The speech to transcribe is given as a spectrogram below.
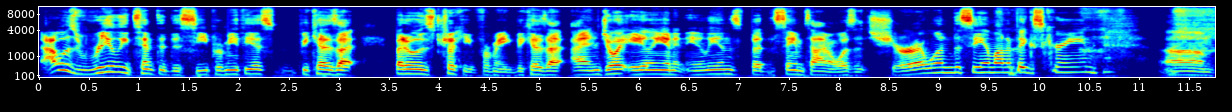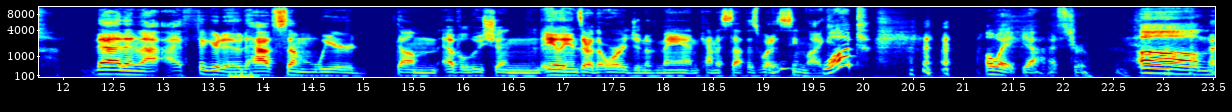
I was really tempted to see Prometheus because I, but it was tricky for me because I, I enjoy Alien and Aliens, but at the same time I wasn't sure I wanted to see him on a big screen. Um, that and I, I figured it would have some weird, dumb evolution. Aliens are the origin of man kind of stuff is what it seemed like. What? oh wait, yeah, that's true. Um,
